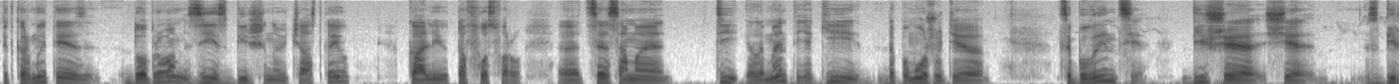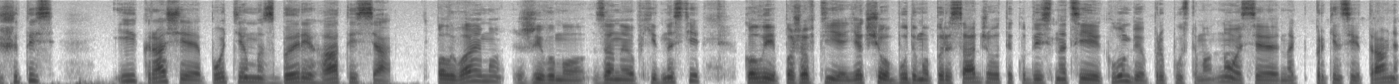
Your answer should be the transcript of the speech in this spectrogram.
підкормити добривом зі збільшеною часткою калію та фосфору. Е, Це саме ті елементи, які допоможуть е, цибулинці більше ще збільшитись і краще потім зберігатися. Поливаємо, живемо за необхідності. Коли пожовтіє, якщо будемо пересаджувати кудись на цій клумбі, припустимо, ну ось е, наприкінці травня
